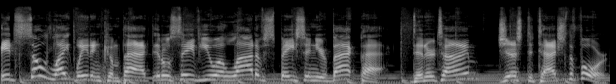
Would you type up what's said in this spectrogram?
It's so lightweight and compact, it'll save you a lot of space in your backpack. Dinner time? Just detach the fork.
